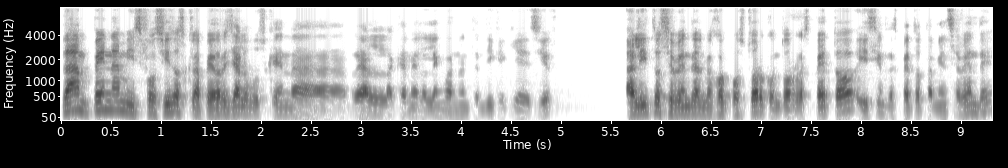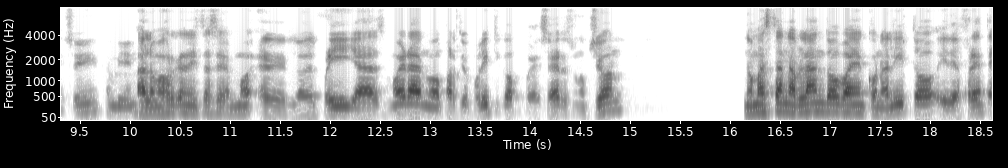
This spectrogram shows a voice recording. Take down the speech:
Dan pena mis fosidos clapeadores, ya lo busqué en la Real Academia de la Lengua, no entendí qué quiere decir. Alito se vende al mejor postor, con todo respeto, y sin respeto también se vende. Sí, también. A lo mejor que necesita eh, lo del PRI ya se muera, nuevo partido político, puede ser, es una opción. Nomás están hablando, vayan con Alito y de frente.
